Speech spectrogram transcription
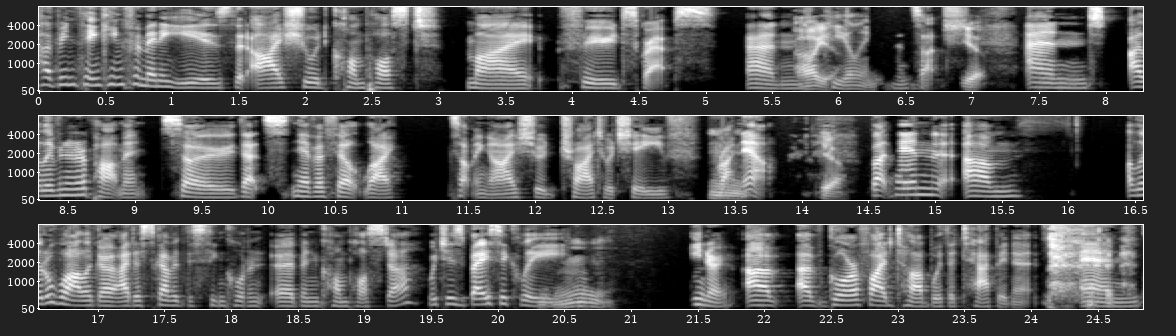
I've been thinking for many years that I should compost my food scraps and oh, yeah. peeling and such. Yeah. And I live in an apartment, so that's never felt like something I should try to achieve mm. right now. Yeah. But then um, a little while ago, I discovered this thing called an urban composter, which is basically, mm. you know, a, a, glorified tub with a tap in it. And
